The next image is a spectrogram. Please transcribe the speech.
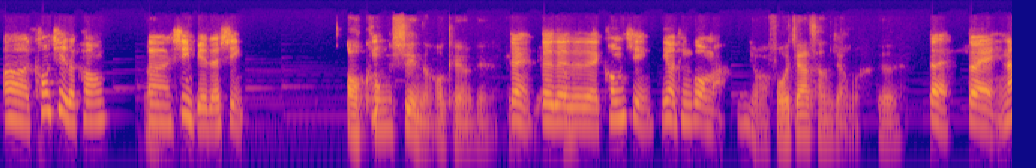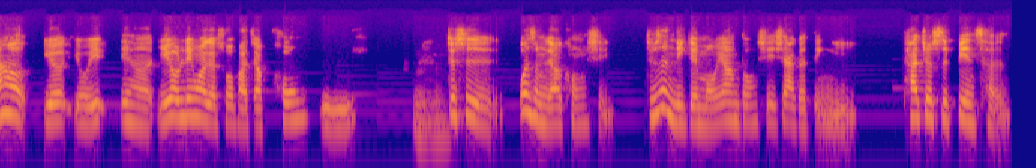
呃，空气的空，嗯，性别的性。哦，空性哦，OK OK。对对对对对，空性，你有听过吗？有啊，佛家常讲嘛，对不对？对对，然后有有一呃也有另外一个说法叫空无，嗯，就是为什么叫空性？就是你给某样东西下个定义，它就是变成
